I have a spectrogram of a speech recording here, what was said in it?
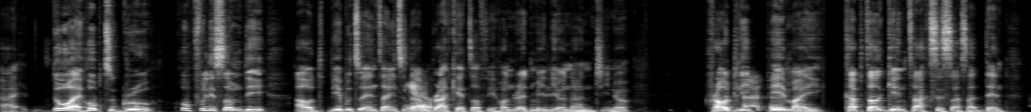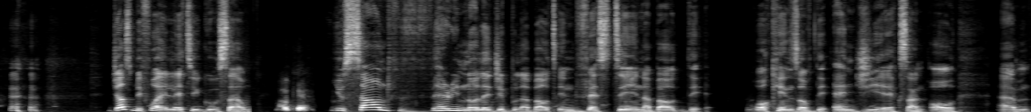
I, though I hope to grow. Hopefully someday I'll be able to enter into yeah. that bracket of a hundred million and you know proudly pay my capital gain taxes as at then. Just before I let you go, sir. Okay. You sound very knowledgeable about investing, about the workings of the NGX and all. Um,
